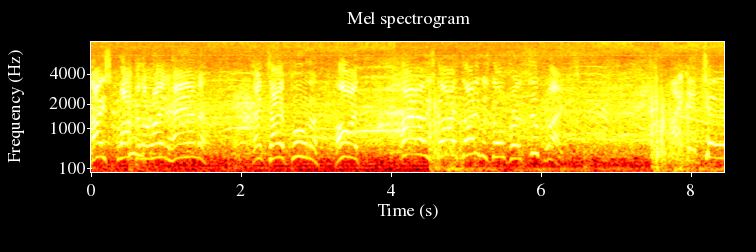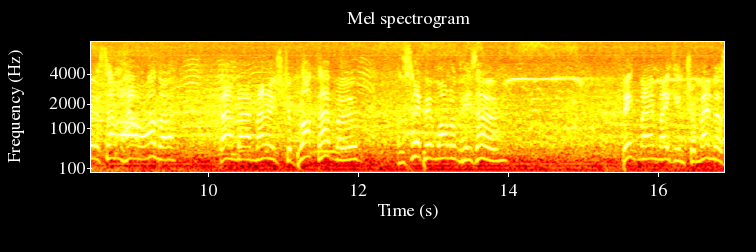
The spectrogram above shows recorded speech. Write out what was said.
Nice block of the right hand. And Typhoon, oh, I, oh, he's going, I thought he was going for a suplex. I did too, somehow or other. Bam Bam managed to block that move and slip in one of his own. Big man making tremendous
